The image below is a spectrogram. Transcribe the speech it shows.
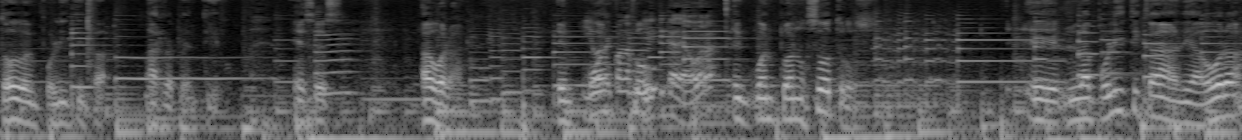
todo en política arrepentido. Eso es ahora. En ¿Y cuanto, con la política de ahora? En cuanto a nosotros, eh, la política de ahora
